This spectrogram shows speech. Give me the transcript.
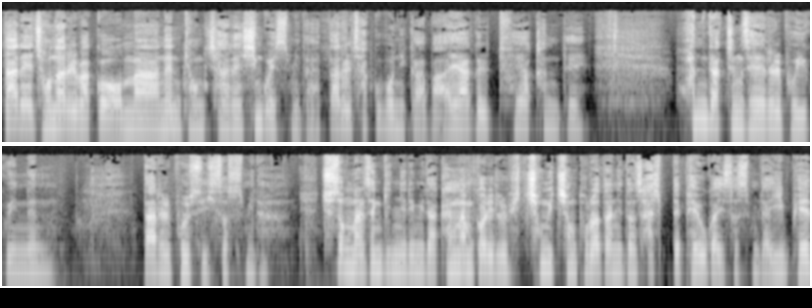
딸의 전화를 받고 엄마는 경찰에 신고했습니다. 딸을 찾고 보니까 마약을 투약한데 환각 증세를 보이고 있는 딸을 볼 수 있었습니다. 추석날 생긴 일입니다. 강남 거리를 휘청휘청 돌아다니던 40대 배우가 있었습니다. 이 배,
